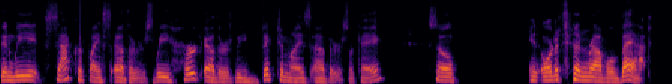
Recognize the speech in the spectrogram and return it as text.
then we sacrifice others, we hurt others, we victimize others, okay? So in order to unravel that,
